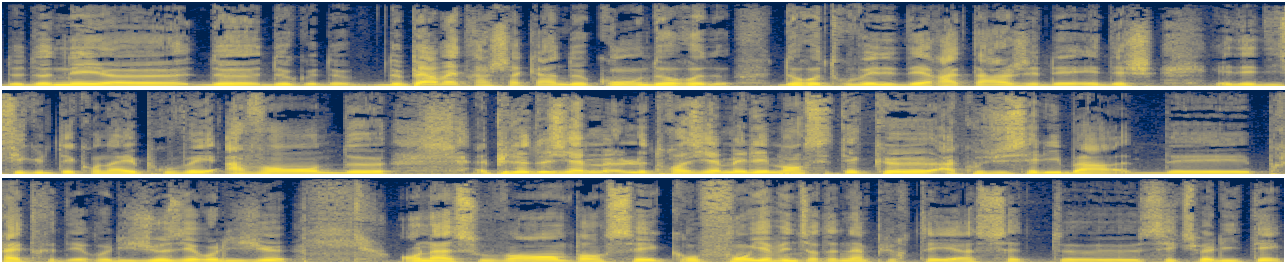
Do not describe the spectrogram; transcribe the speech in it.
de donner euh, de, de, de de permettre à chacun de de de retrouver des, ratages et des et des, et des difficultés qu'on a éprouvées avant de. Et puis le deuxième le troisième élément, c'était que à cause du célibat des prêtres et des religieuses et religieux, on a souvent pensé qu'au fond, il y avait une certaine impureté à cette euh, sexualité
